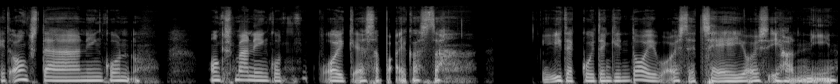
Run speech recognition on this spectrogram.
että onko tämä niin kuin, onko mä niin kuin oikeassa paikassa. Itse kuitenkin toivoisi, että se ei olisi ihan niin.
